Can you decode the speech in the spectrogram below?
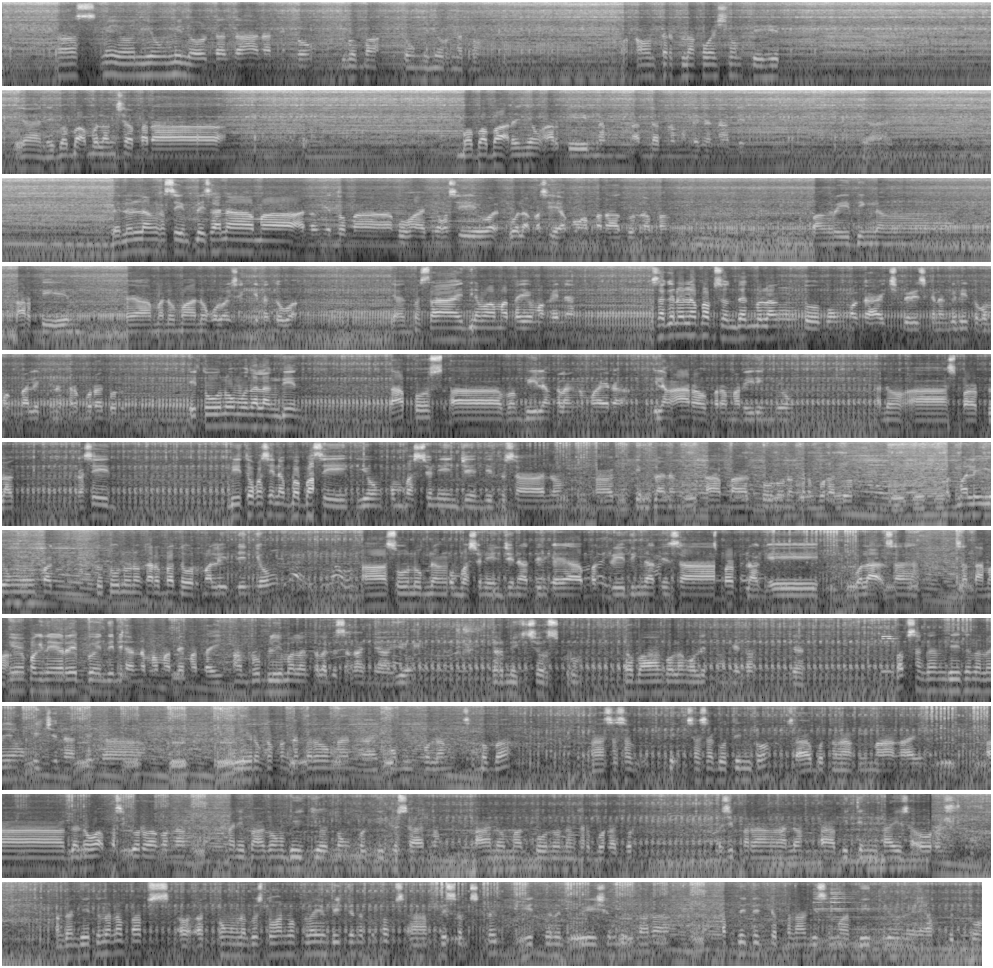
Tapos ngayon yung minor dandahan natin itong ibaba itong minor na to. Counterclockwise yung pihit. Yan ibaba mo lang siya para bababa rin yung RPM ng under ng makina natin. Yan Ganun lang kasimple. Sana ma ano niyo to makuha niyo kasi wa- wala kasi akong aparato na pang pang reading ng RPM. Kaya mano-mano ko lang siyang ginagawa. Yan, basta hindi na mamatay yung makina. Basta ganun lang Pap, sundan mo lang to kung magka-experience ka ng ganito, kung magpalit ka ng carburetor. Ituno mo na lang din. Tapos, ah, pambilang ka lang ng mga ilang araw para ma-reading mo yung ano ah, spark plug kasi dito kasi nagbabase yung combustion engine dito sa ano pagtimpla ng ah, pagtuno ng karburador. Pag mali yung pagtutuno ng karburador, mali din yung ah, sunog ng combustion engine natin kaya pag reading natin sa spark plug eh wala sa sa tama. Ngayon pag ni-rev ko hindi na siya namamatay-matay. Ang problema lang talaga sa kanya yung mixture screw. Babaan ko lang ulit ng ganun. Yan. Paps, hanggang dito na lang yung video natin. Uh, mayroon ka pang katarungan, ay comment ko lang sa baba. Ah, sasag- sasagutin ko sa abot ng aking makakaya. Ah, gagawa pa siguro ako ng panibagong video tungkol dito sa ano, paano magpuno ng karburador. Kasi parang ano, ah, bitin tayo sa oras. Hanggang dito na lang, Paps. At kung nagustuhan mo pala yung video na to, Paps, ah, please subscribe. Hit mo notification bell para updated ka palagi sa mga video na i-upload ko.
